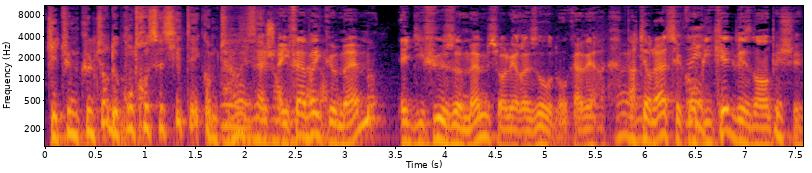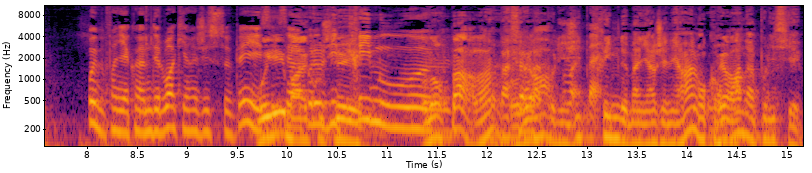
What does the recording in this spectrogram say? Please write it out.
qui est une culture de contre-société, comme tu ah disais, Jean. Ils fabriquent eux-mêmes et diffusent eux-mêmes sur les réseaux. Donc à, partir de là, c'est compliqué de les en empêcher. Oui, mais enfin, il y a quand même des lois qui régissent ce pays. Oui, c'est bah, l'apologie de crime ou. On en reparle. Hein. On va faire l'apologie de crime de manière générale, on, comprend d'un policier.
